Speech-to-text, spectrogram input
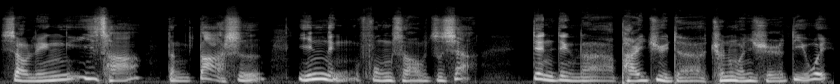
小林一茶等大师引领风骚之下，奠定了俳句的纯文学地位。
